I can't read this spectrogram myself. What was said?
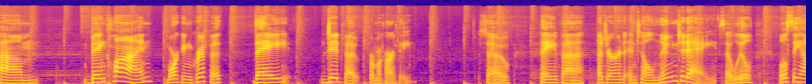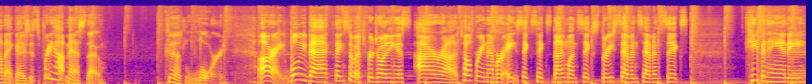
Um, ben Cline, Morgan Griffith, they did vote for McCarthy. So they've uh, adjourned until noon today. So we'll we'll see how that goes. It's a pretty hot mess though. Good lord. All right, we'll be back. Thanks so much for joining us. Our uh, toll free number 866 916 3776 keep it handy,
